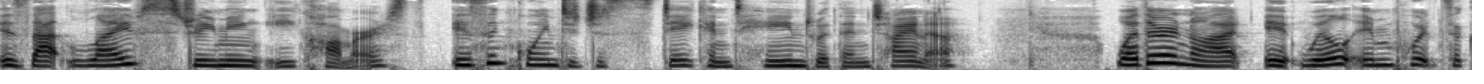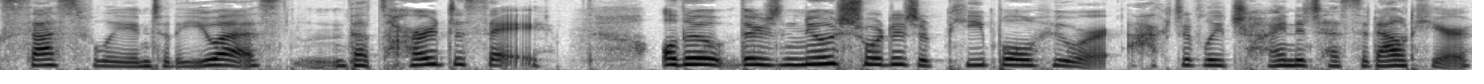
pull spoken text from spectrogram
is that live streaming e commerce isn't going to just stay contained within China. Whether or not it will import successfully into the US, that's hard to say. Although there's no shortage of people who are actively trying to test it out here,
